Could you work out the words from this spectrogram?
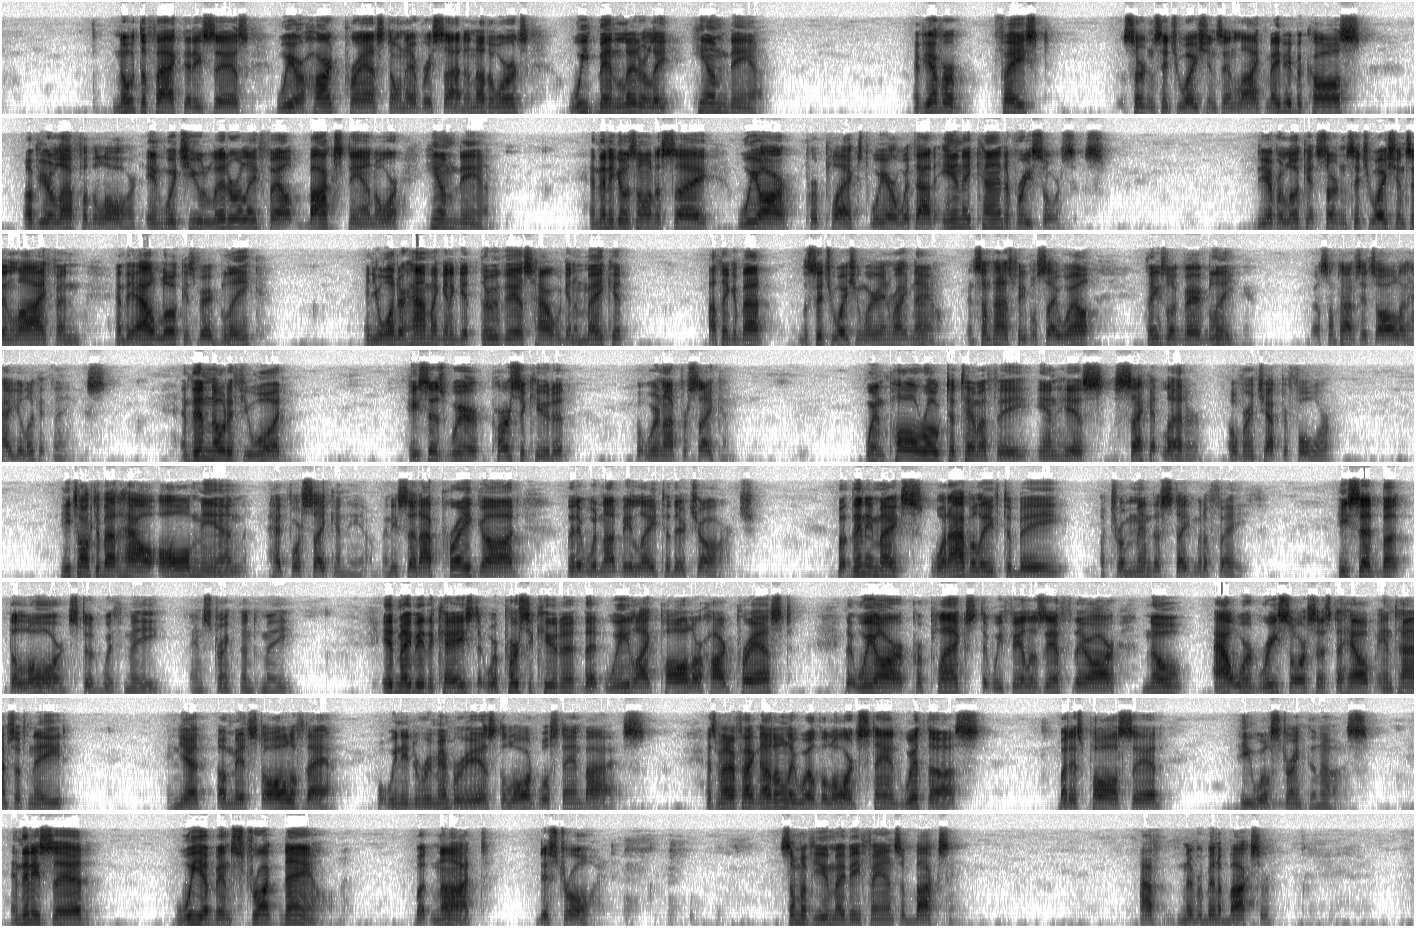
note the fact that he says, We are hard pressed on every side. In other words, we've been literally hemmed in. Have you ever faced certain situations in life, maybe because of your love for the Lord, in which you literally felt boxed in or hemmed in? And then he goes on to say, we are perplexed. We are without any kind of resources. Do you ever look at certain situations in life and, and the outlook is very bleak? And you wonder, how am I going to get through this? How are we going to make it? I think about the situation we're in right now. And sometimes people say, well, things look very bleak. Well, sometimes it's all in how you look at things. And then note, if you would, he says we're persecuted, but we're not forsaken. When Paul wrote to Timothy in his second letter, over in chapter 4, he talked about how all men had forsaken him. And he said, I pray God that it would not be laid to their charge. But then he makes what I believe to be a tremendous statement of faith. He said, But the Lord stood with me and strengthened me. It may be the case that we're persecuted, that we, like Paul, are hard pressed, that we are perplexed, that we feel as if there are no outward resources to help in times of need. And yet, amidst all of that, what we need to remember is the Lord will stand by us. As a matter of fact, not only will the Lord stand with us, but as Paul said, he will strengthen us. And then he said, We have been struck down, but not destroyed. Some of you may be fans of boxing. I've never been a boxer.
